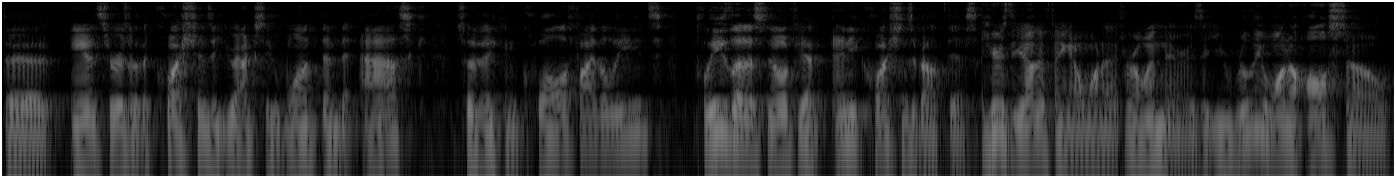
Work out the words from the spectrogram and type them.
the answers or the questions that you actually want them to ask so that they can qualify the leads. Please let us know if you have any questions about this. Here's the other thing I want to throw in there is that you really want to also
